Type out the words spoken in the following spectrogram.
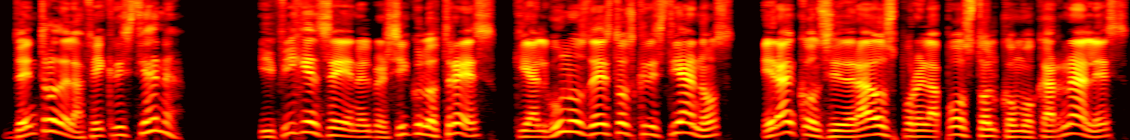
dentro de la fe cristiana. Y fíjense en el versículo 3 que algunos de estos cristianos eran considerados por el apóstol como carnales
